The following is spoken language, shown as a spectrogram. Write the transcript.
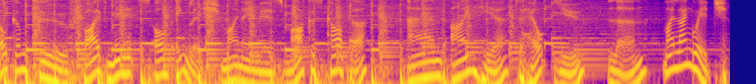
Welcome to 5 Minutes of English. My name is Marcus Carter and I'm here to help you learn my language.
